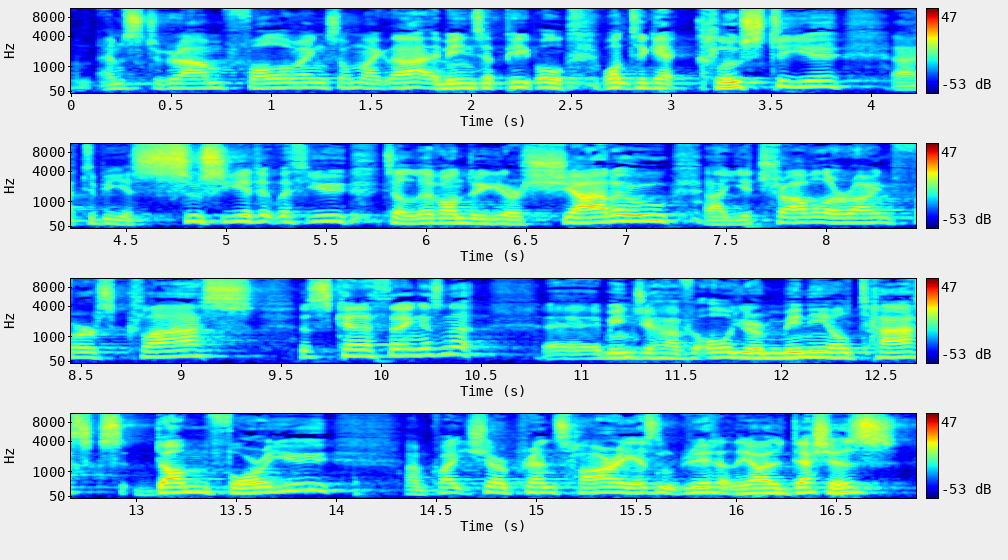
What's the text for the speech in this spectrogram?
on Instagram following, something like that. It means that people want to get close to you, uh, to be associated with you, to live under your shadow. Uh, you travel around first class, this kind of thing, isn't it? Uh, it means you have all your menial tasks done for you. I'm quite sure Prince Harry isn't great at the old dishes.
